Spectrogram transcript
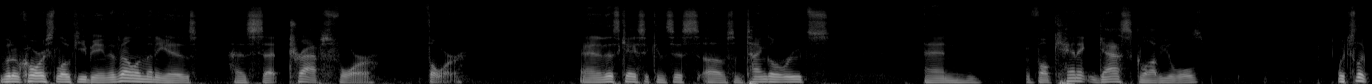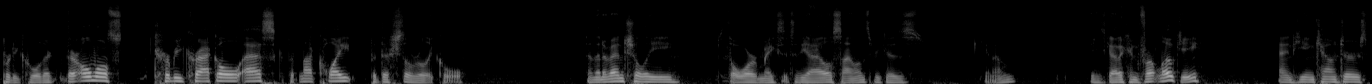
But of course, Loki, being the villain that he is, has set traps for Thor. And in this case, it consists of some tangle roots and volcanic gas globules, which look pretty cool. They're, they're almost Kirby Crackle esque, but not quite, but they're still really cool. And then eventually, Thor makes it to the Isle of Silence because, you know, he's got to confront Loki, and he encounters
